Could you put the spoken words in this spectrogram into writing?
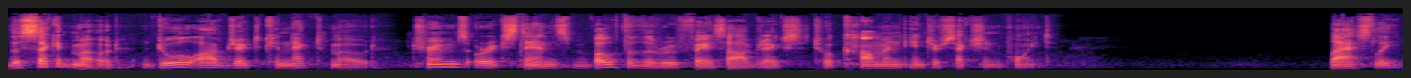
The second mode, Dual Object Connect mode, trims or extends both of the roof face objects to a common intersection point. Lastly,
